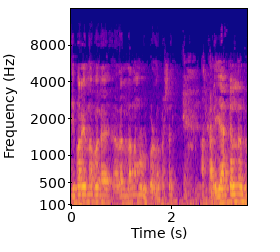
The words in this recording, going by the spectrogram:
ഈ പറയുന്ന പോലെ അതെല്ലാം നമ്മൾ ഉൾക്കൊള്ളാം. പക്ഷെ ആ കളിയാക്കലിനൊരു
